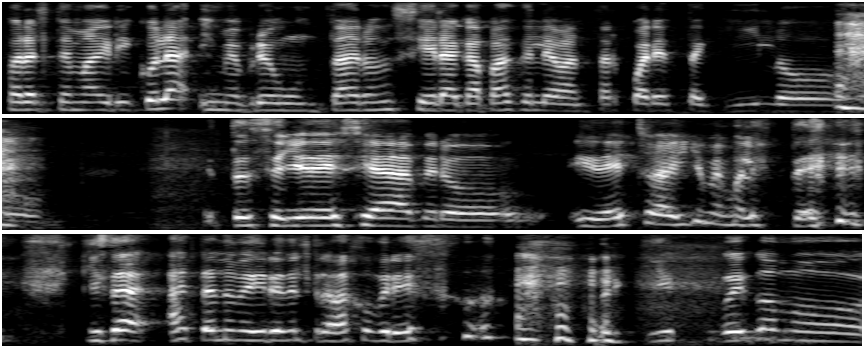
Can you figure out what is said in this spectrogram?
para el tema agrícola y me preguntaron si era capaz de levantar 40 kilos. Entonces yo decía, pero, y de hecho ahí yo me molesté, quizás hasta no me dieron el trabajo por eso, porque fue como,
